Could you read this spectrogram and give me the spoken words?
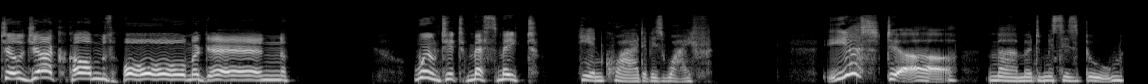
till Jack comes home again. Won't it, messmate? he inquired of his wife. Yes, dear, murmured Mrs. Boom,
